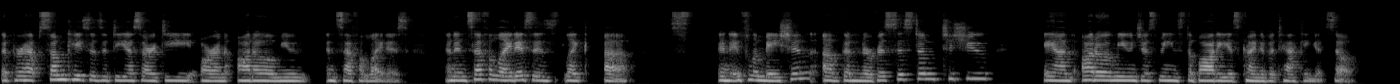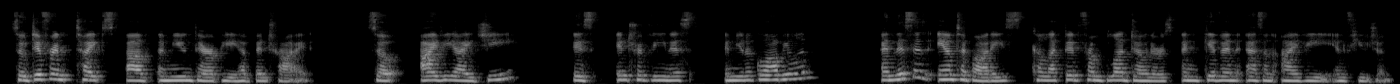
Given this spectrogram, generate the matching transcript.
that perhaps some cases of DSRD are an autoimmune encephalitis. And encephalitis is like a, an inflammation of the nervous system tissue, and autoimmune just means the body is kind of attacking itself. So, different types of immune therapy have been tried. So, IVIG is intravenous immunoglobulin. And this is antibodies collected from blood donors and given as an IV infusion.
